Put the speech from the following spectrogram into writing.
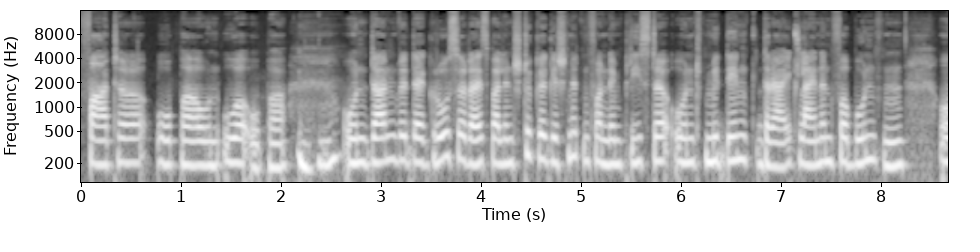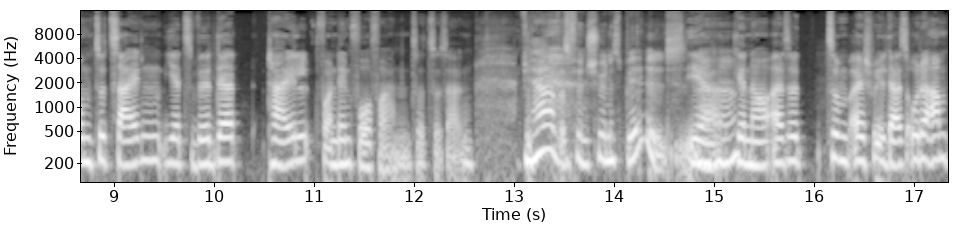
Vater, Opa und Uropa. Mhm. Und dann wird der große Reisball in Stücke geschnitten von dem Priester und mit den drei kleinen verbunden, um zu zeigen, jetzt wird der Teil von den Vorfahren sozusagen. Ja, was für ein schönes Bild. Ja, Aha. genau. Also zum Beispiel das. Oder am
